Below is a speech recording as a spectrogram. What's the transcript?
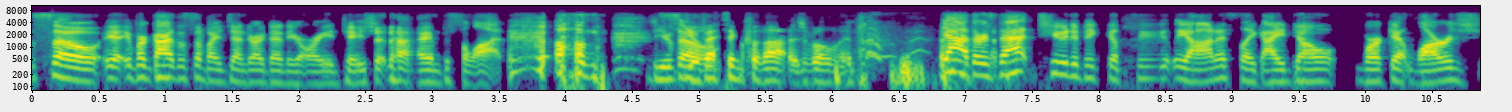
so regardless of my gender identity or orientation, I am just a lot. Um, You're, so you're vetting for that as well, then. yeah, there's that too. To be completely honest, like I don't work at large,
